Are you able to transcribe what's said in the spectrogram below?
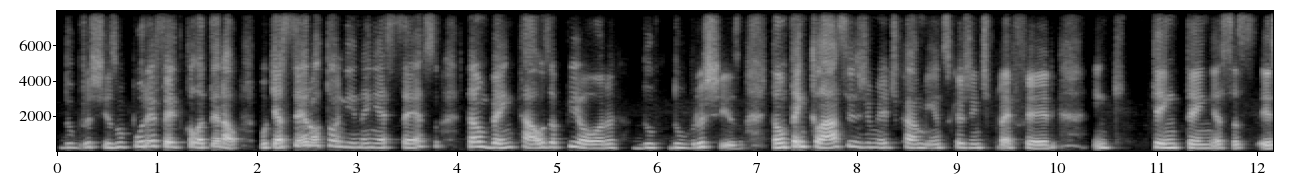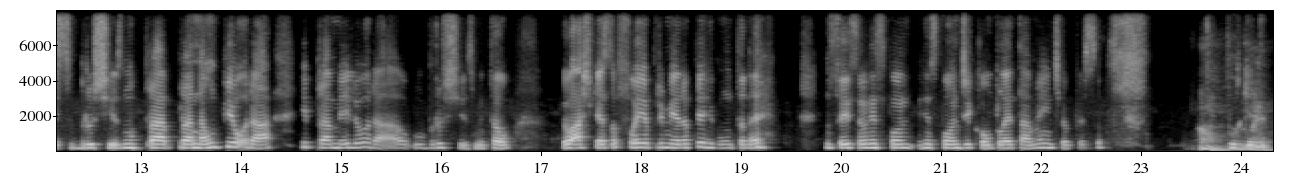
do bruxismo por efeito colateral, porque a serotonina em excesso também causa piora do, do bruxismo. Então, tem classes de medicamentos que a gente prefere em quem tem essas, esse bruxismo para não piorar e para melhorar o bruxismo. Então, eu acho que essa foi a primeira pergunta, né? Não sei se eu respondi, respondi completamente a pessoa. Não, Porque bem.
